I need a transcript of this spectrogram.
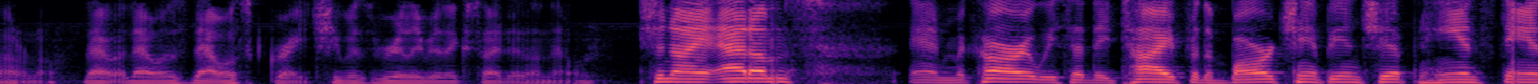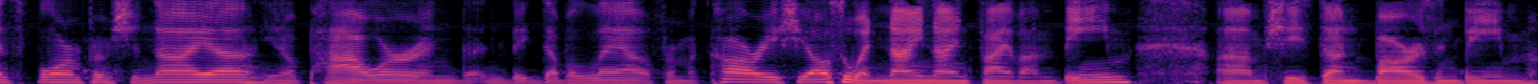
I don't know. That that was that was great. She was really really excited on that one. Shania Adams and Makarii, we said they tied for the bar championship. Handstands form from Shania, you know, power and, and, big double layout from Makarii. She also went 995 on beam. Um, she's done bars and beam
